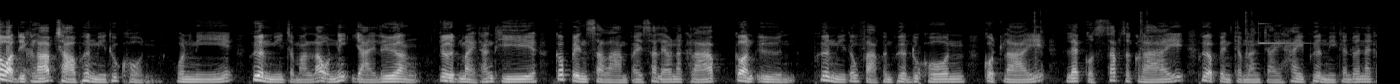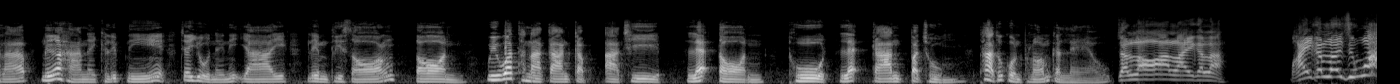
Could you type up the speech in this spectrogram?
สวัสดีครับชาวเพื่อนมีทุกคน วันนี้เพื่อนมีจะมาเล่านิยายเรื่อง เกิดใหม่ทั้งทีก็เป็นสลามไปซะแล้วนะครับ ก่อนอื่นเพื่อนมีต้องฝากเพื่อนๆทุกคน กดไลค์และกด Subscribe เพื่อเป็นกำลังใจให้เพื่อนมีกันด้วยนะครับ เนื้อหาในคลิปนี้จะอยู่ในนิยาย เล่มที่ 2 ตอน วิวัฒนาการกับอาชีพ และตอน ทูตและการประชุม ถ้าทุกคนพร้อมกันแล้ว จะรออะไรกันล่ะ ไปกันเลยสิวะ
